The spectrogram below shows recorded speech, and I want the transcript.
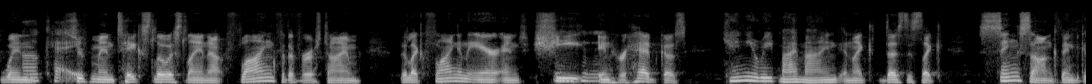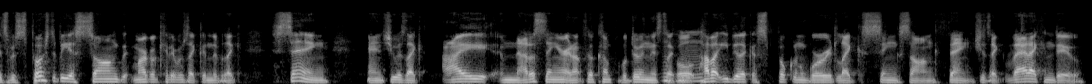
when Okay. Superman takes Lois Lane out flying for the first time, they're like flying in the air, and she Mm-hmm. in her head goes, "Can you read my mind?" and like does this like sing song thing because it was supposed to be a song that Margot Kidder was like going to like sing. And she was like, I am not a singer. I don't feel comfortable doing this. Like, Mm-hmm. well, how about you do like a spoken word, like sing song thing? She's like, that I can do.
